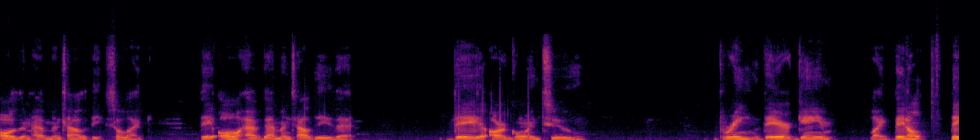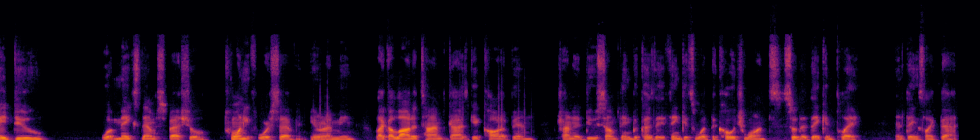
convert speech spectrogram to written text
All of them have mentality. So like they all have that mentality that they are going to bring their game like they don't they do what makes them special 24/7 you know what i mean like a lot of times guys get caught up in trying to do something because they think it's what the coach wants so that they can play and things like that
